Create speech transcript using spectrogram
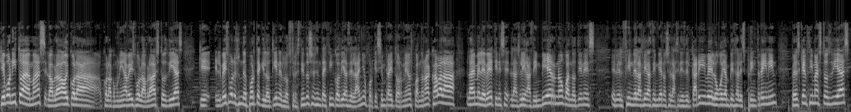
Qué bonito además, lo hablaba hoy con la, con la comunidad de béisbol, lo hablaba estos días, que el béisbol es un deporte que lo tienes los 365 días del año porque siempre hay torneos. Cuando no acaba la, la MLB tienes las ligas de invierno, cuando tienes el, el, fin de las ligas de invierno en las series del Caribe, luego ya empieza el sprint training, pero es que encima estos días,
